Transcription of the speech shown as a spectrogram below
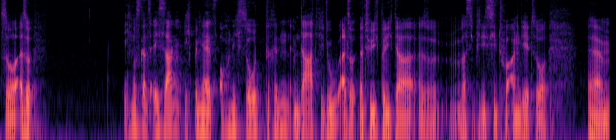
So, also ich muss ganz ehrlich sagen, ich bin ja jetzt auch nicht so drin im Dart wie du. Also natürlich bin ich da, also was die PDC-Tour angeht, so ähm,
